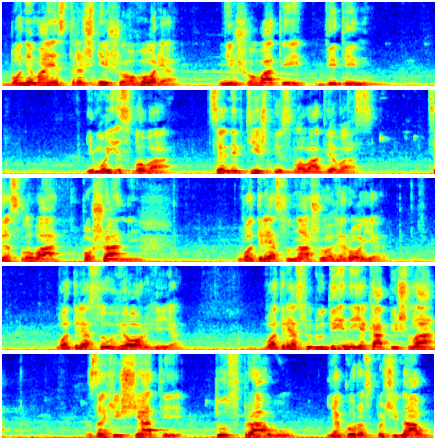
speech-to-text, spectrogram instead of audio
бо немає страшнішого горя, ніж ховати дитину. І мої слова це не втішні слова для вас, це слова пошани в адресу нашого героя в адресу Георгія, в адресу людини, яка пішла захищати ту справу, яку розпочинав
